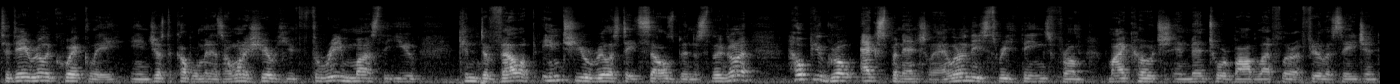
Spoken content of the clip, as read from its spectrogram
Today, really quickly, in just a couple of minutes, I want to share with you three musts that you can develop into your real estate sales business. They're going to help you grow exponentially. I learned these three things from my coach and mentor, Bob Leffler at Fearless Agent.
